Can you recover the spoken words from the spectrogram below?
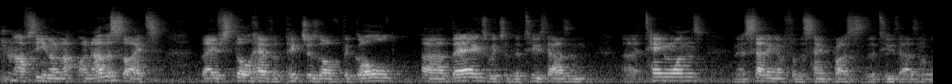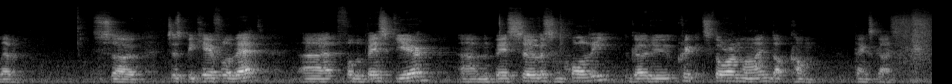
I've seen on, on other sites, they still have the pictures of the gold uh, bags, which are the 2010 ones, and they're selling it for the same price as the 2011. So just be careful of that. Uh, for the best gear, um, the best service and quality, go to cricketstoreonline.com. Thanks guys.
